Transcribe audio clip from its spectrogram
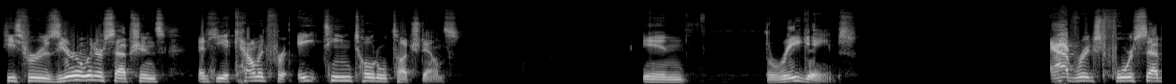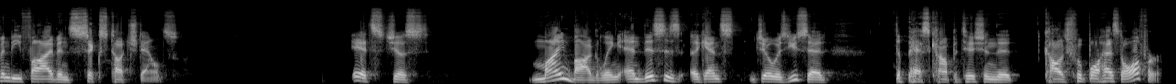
He threw zero interceptions and he accounted for 18 total touchdowns in three games. averaged 475 and six touchdowns. It's just mind boggling. And this is against, Joe, as you said, the best competition that college football has to offer.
